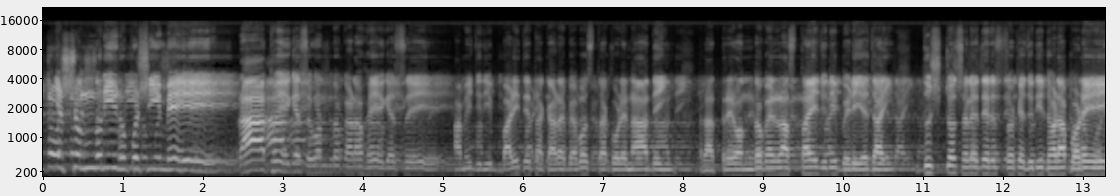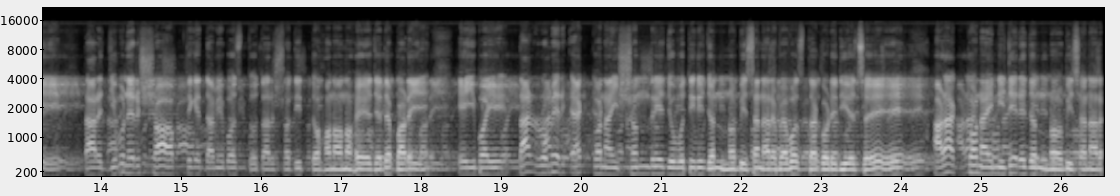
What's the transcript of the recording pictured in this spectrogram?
এত সুন্দরী রূপসী মেয়ে। রাত হয়ে গেছে, অন্ধকার হয়ে গেছে। আমি যদি বাড়িতে থাকার ব্যবস্থা করে না দেই, রাত্রের অন্ধকারের রাস্তায় যদি বেরিয়ে যাই, দুষ্ট ছেলেদের চোখে যদি ধরা পড়ে, তার জীবনের সব থেকে দামি বস্তু তার সতীত্ব হনন হয়ে যেতে পারে। এই বয়ে তার রোমের এক কোনায় সুন্দরী যুবতীর জন্য বিছানার ব্যবস্থা করে দিয়েছে, আর এক কোনায় নিজের জন্য বিছানার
